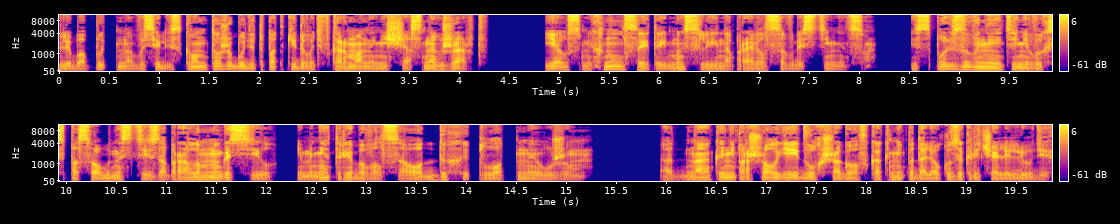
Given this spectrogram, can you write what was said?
Любопытно, Василиска он тоже будет подкидывать в карманы несчастных жертв. Я усмехнулся этой мысли и направился в гостиницу. Использование теневых способностей забрало много сил, и мне требовался отдых и плотный ужин. Однако не прошел ей двух шагов, как неподалеку закричали люди.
